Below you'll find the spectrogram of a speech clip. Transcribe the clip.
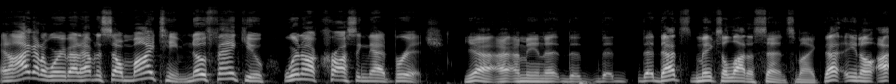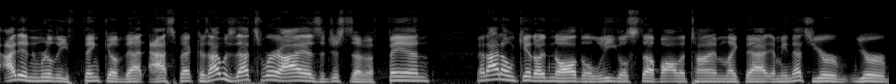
And I got to worry about having to sell my team. No, thank you. We're not crossing that bridge. Yeah, I, I mean uh, th- th- th- that makes a lot of sense, Mike. That you know, I, I didn't really think of that aspect because I was that's where I, as a, just as a fan, and I don't get into all the legal stuff all the time like that. I mean, that's your your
